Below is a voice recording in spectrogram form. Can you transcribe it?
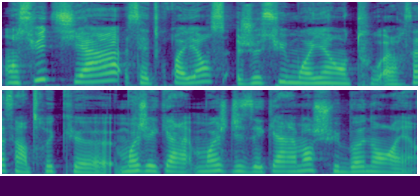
Ensuite, il y a cette croyance je suis moyen en tout. Alors ça, c'est un truc. moi, j'ai moi, je disais carrément je suis bonne en rien.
